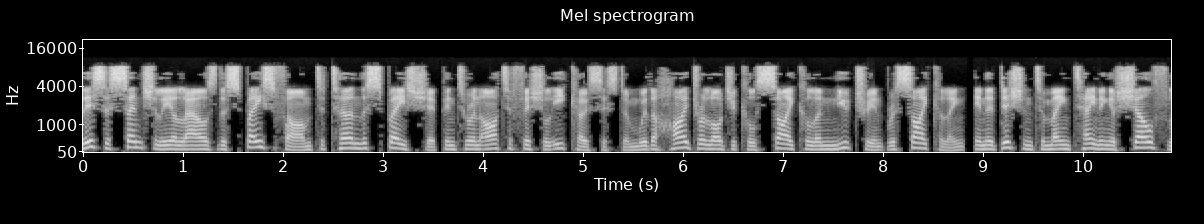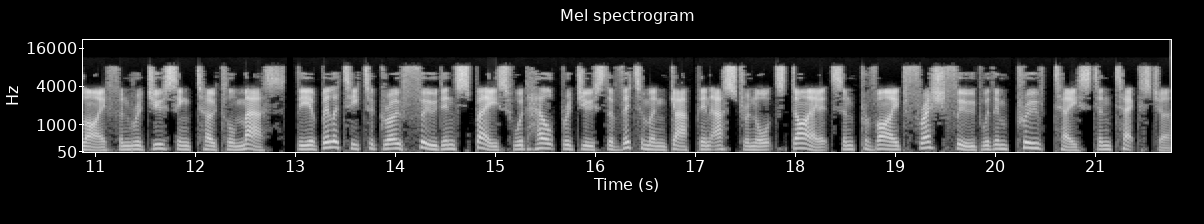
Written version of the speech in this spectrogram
This essentially allows the space farm to turn the spaceship into an artificial ecosystem with a hydrological cycle and nutrient recycling. In addition to maintaining a shelf life and reducing total mass, the ability to grow food in space would help reduce the vitamin gap in astronauts' diets and provide fresh food with improved taste and texture.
